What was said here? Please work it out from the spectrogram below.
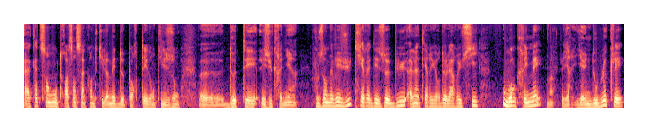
à 400 ou 350 km de portée dont ils ont euh, doté les Ukrainiens, vous en avez vu tirer des obus à l'intérieur de la Russie ou en Crimée? Il y a une double clé.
